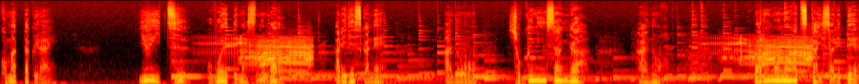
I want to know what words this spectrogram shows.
困ったくらい。唯一覚えてますのはあれですかね。あの職人さんがあの悪者扱いされて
